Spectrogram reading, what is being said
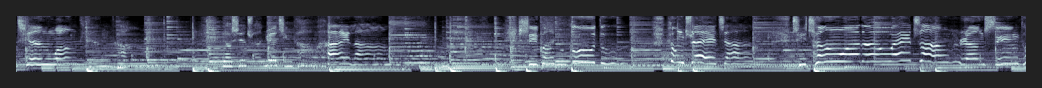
前往天堂，要先穿越惊涛骇浪，习惯用孤独，用倔强，砌成我的伪装，让心痛。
